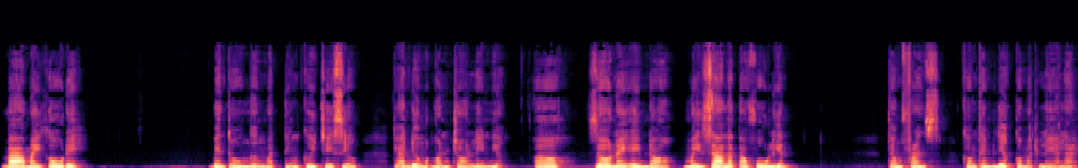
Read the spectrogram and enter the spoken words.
Ba mày gô đây. Bento ngưng mặt tiếng cười chế giễu. Gã đưa một ngón trò lên miệng. Ờ, giờ này êm đó, mày ra là tao vô liền. Thằng Franz không thèm liếc có mắt lé lại,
